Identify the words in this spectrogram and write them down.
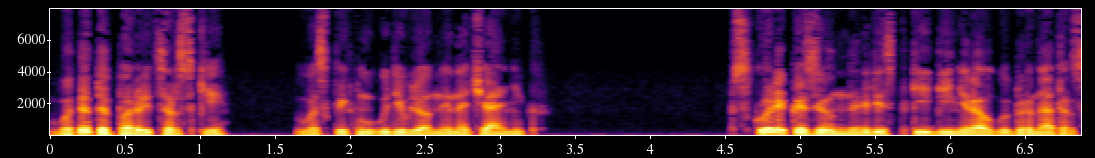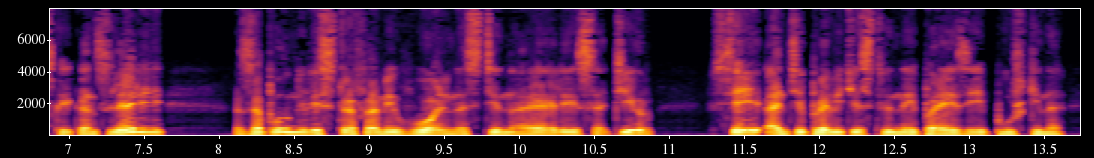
«Вот это по-рыцарски!» — воскликнул удивленный начальник. Вскоре казенные листки генерал-губернаторской канцелярии заполнились строфами вольности, наэли и сатир всей антиправительственной поэзии Пушкина —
